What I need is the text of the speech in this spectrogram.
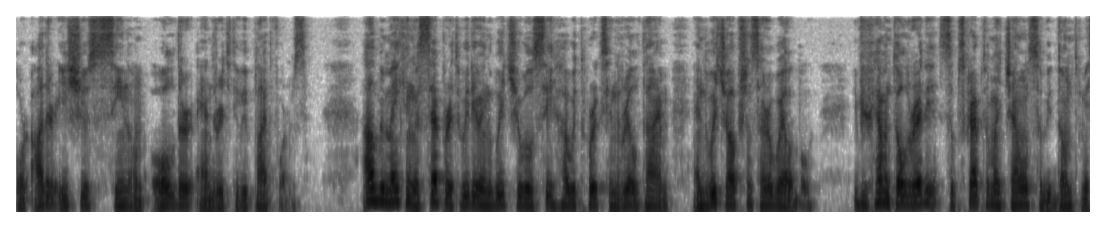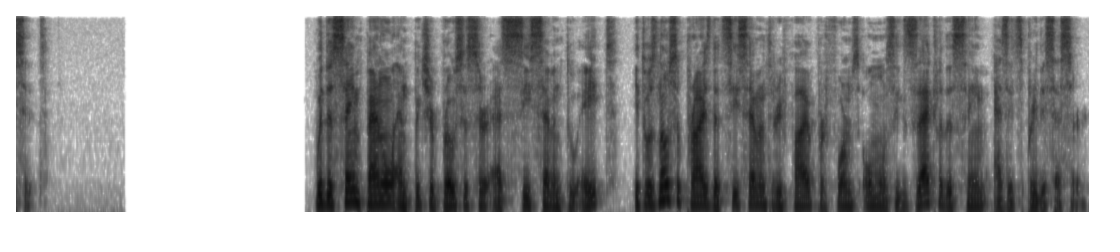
or other issues seen on older Android TV platforms. I'll be making a separate video in which you will see how it works in real time and which options are available. If you haven't already, subscribe to my channel so you don't miss it. With the same panel and picture processor as C728, it was no surprise that C735 performs almost exactly the same as its predecessor.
